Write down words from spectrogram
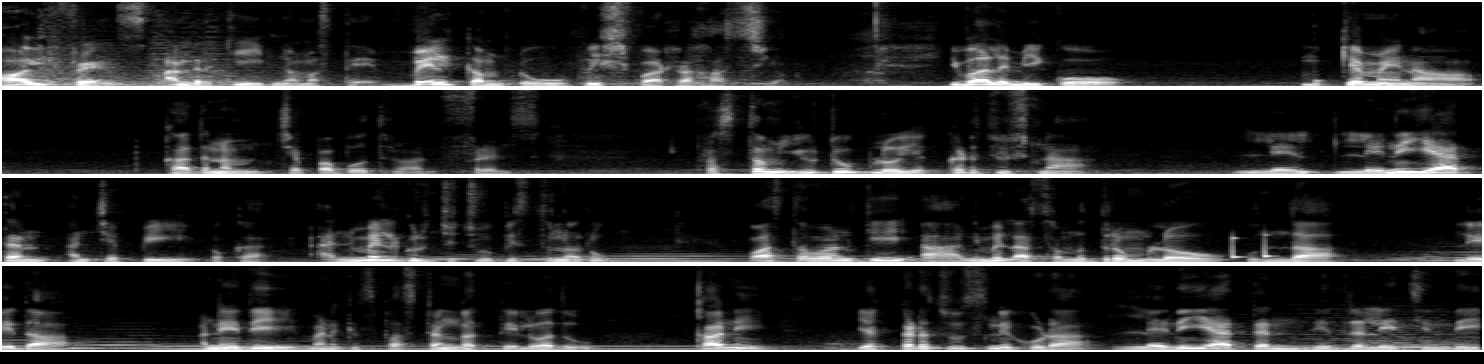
హాయ్ ఫ్రెండ్స్ అందరికీ నమస్తే. వెల్కమ్ టు విశ్వ రహస్యం. ఇవాళ మీకు ముఖ్యమైన కథనం చెప్పబోతున్నాను ఫ్రెండ్స్. ప్రస్తుతం యూట్యూబ్లో ఎక్కడ చూసినా లె లెనియాథన్ అని చెప్పి ఒక అనిమల్ గురించి చూపిస్తున్నారు. వాస్తవానికి ఆ అనిమల్ ఆ సముద్రంలో ఉందా లేదా అనేది మనకి స్పష్టంగా తెలియదు కానీ ఎక్కడ చూసినా కూడా లెనియాథన్ నిద్ర లేచింది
